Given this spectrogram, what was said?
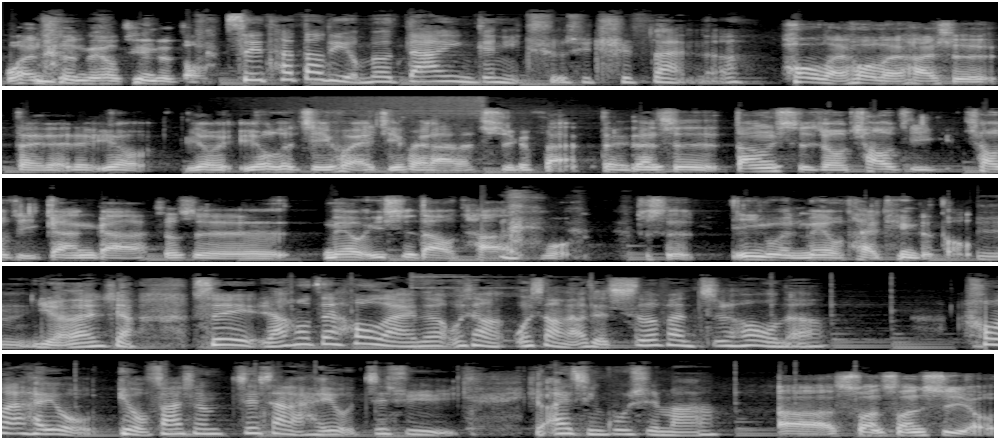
完全没有听得懂，所以他到底有没有答应跟你出去吃饭呢？后来后来还是对对对，有有有了机会，机会来了吃个饭，对，但是当时就超级超级尴尬，就是没有意识到他我就是英文没有太听得懂。嗯，原来是这样，所以然后再后来呢？我想我想了解吃了饭之后呢？后来还有有发生，接下来还有继续有爱情故事吗？呃，算算是有，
